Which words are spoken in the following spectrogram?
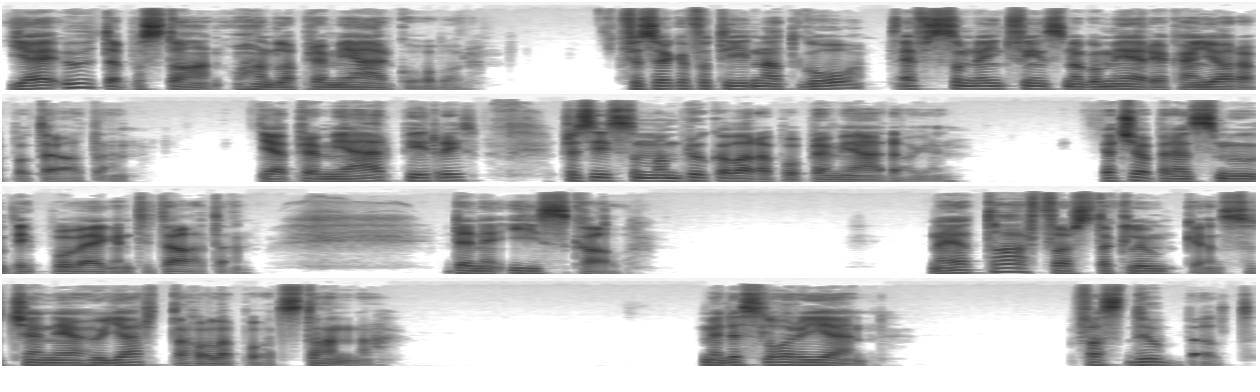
Jag är ute på stan och handlar premiärgåvor. Försöker få tiden att gå eftersom det inte finns något mer jag kan göra på teatern. Jag är premiärpirrig, precis som man brukar vara på premiärdagen. Jag köper en smoothie på vägen till teatern. Den är iskall. När jag tar första klunken så känner jag hur hjärtat håller på att stanna. Men det slår igen. Fast dubbelt.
